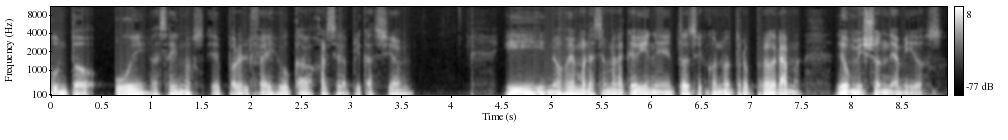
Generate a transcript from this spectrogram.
radiomundo.uy, a seguirnos eh, por el Facebook, a bajarse la aplicación. Y nos vemos la semana que viene entonces con otro programa de un millón de amigos.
